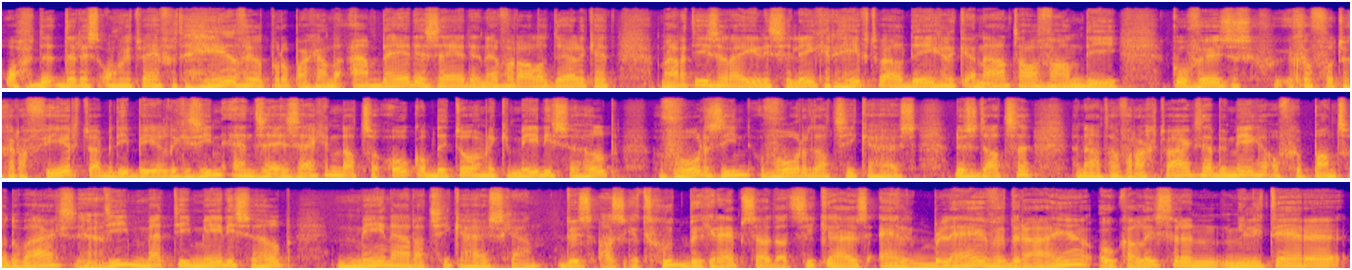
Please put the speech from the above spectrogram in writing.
Och, er is ongetwijfeld heel veel propaganda aan beide zijden, hè, voor alle duidelijkheid. Maar het Israëlische leger heeft wel degelijk een aantal van die couveuses gefotografeerd. We hebben die beelden gezien. En zij zeggen dat ze ook op dit ogenblik medische hulp voorzien voor dat ziekenhuis. Dus dat ze een aantal vrachtwagens hebben meegegaan, of gepantserde wagens, die met die medische hulp mee naar dat ziekenhuis gaan. Dus als ik het goed begrijp, zou dat ziekenhuis eigenlijk blijven draaien, ook al is er een militaire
